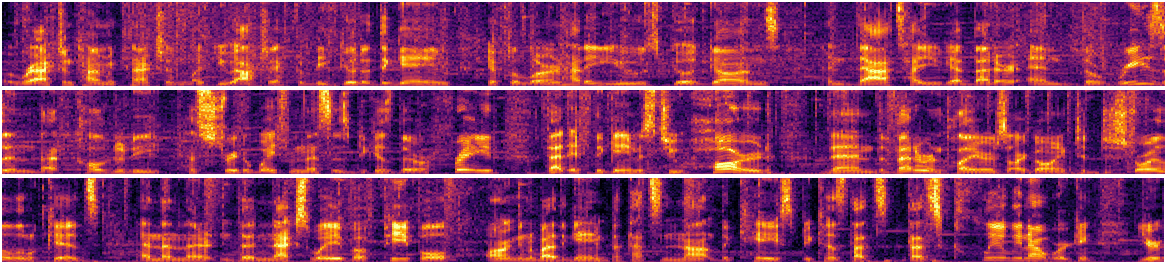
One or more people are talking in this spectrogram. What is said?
reaction time and connection. Like you actually have to be good at the game. You have to learn how to use good guns and that's how you get better. And the reason that Call of Duty has strayed away from this is because they're afraid that if the game is too hard then the veteran players are going to destroy the little kids and then the next wave of people aren't going to buy the game. But that's not the case because that's that's clearly not working. Your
